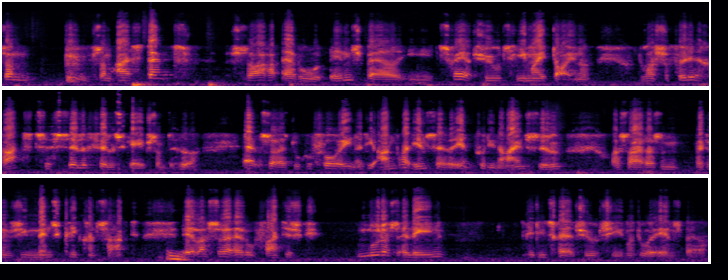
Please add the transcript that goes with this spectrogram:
som, som arrestant, så er du indspærret i 23 timer i døgnet. Du har selvfølgelig ret til cellefællesskab, som det hedder. Altså, at du kan få en af de andre indsatte ind på din egen celle, og så er der sådan, hvad kan man sige, menneskelig kontakt. Mm. Ellers så er du faktisk mutters alene i de 23 timer, du er indspærret.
